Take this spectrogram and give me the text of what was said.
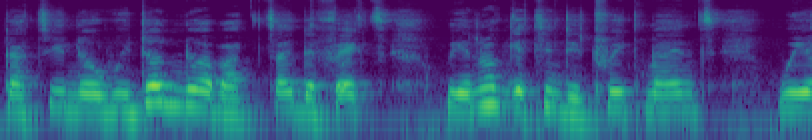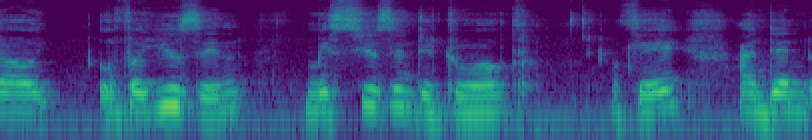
that you know we don't know about side effects. We are not getting the treatment. We are overusing misusing the drug okay? And then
